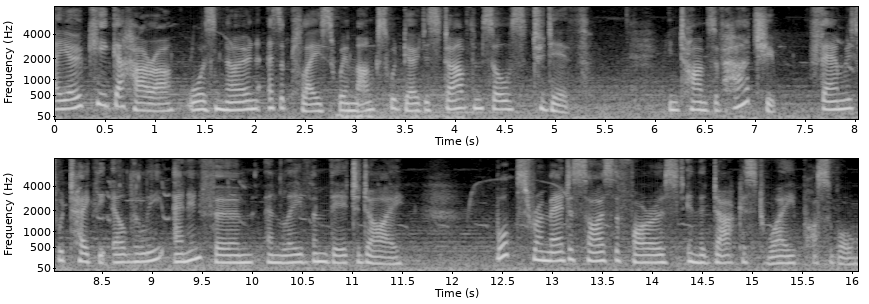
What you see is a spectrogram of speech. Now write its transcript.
Aokigahara was known as a place where monks would go to starve themselves to death. In times of hardship, families would take the elderly and infirm and leave them there to die. Books romanticise the forest in the darkest way possible,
